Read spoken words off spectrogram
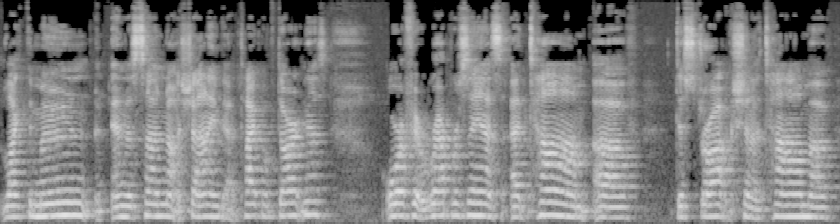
like the moon and the sun not shining, that type of darkness, or if it represents a time of destruction, a time of,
